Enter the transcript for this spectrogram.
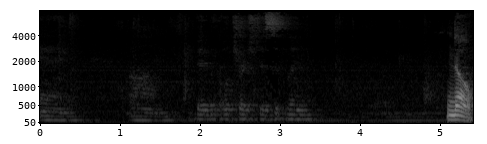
and um, biblical church discipline? No.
